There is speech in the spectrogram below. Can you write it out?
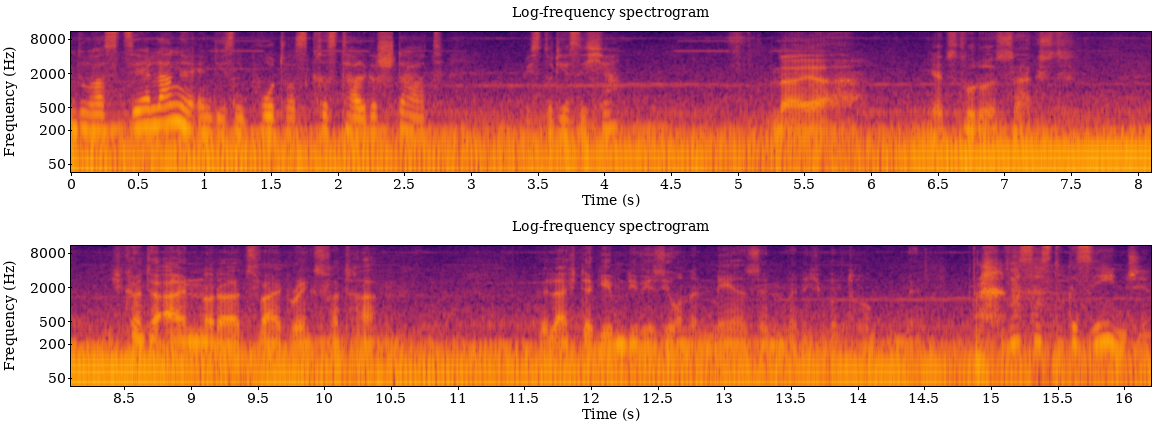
Du hast sehr lange in diesen Protoss-Kristall gestarrt. Bist du dir sicher? Naja, jetzt wo du es sagst. Ich könnte einen oder zwei Drinks vertragen. Vielleicht ergeben die Visionen mehr Sinn, wenn ich betrunken bin. Was hast du gesehen, Jim?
